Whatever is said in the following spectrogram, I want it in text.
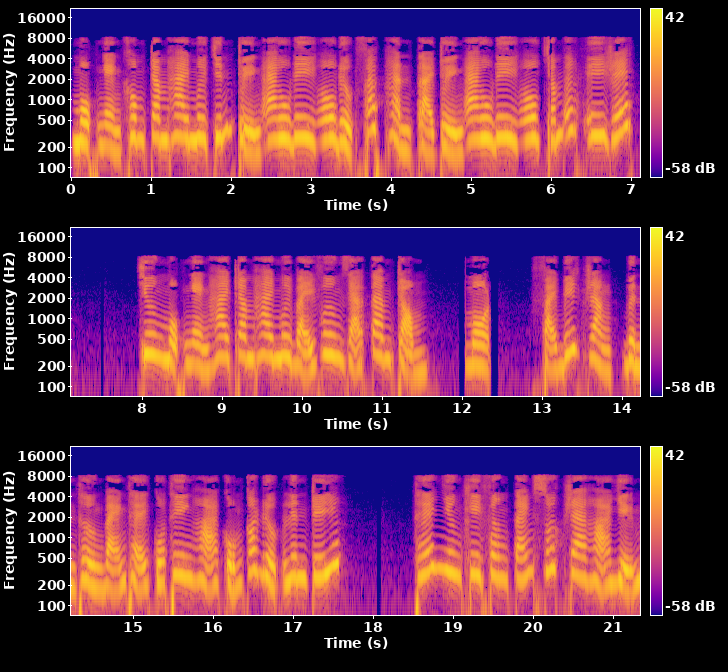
1029 truyện audio được phát hành tại truyện audio.fiz Chương 1227 Vương giả tam trọng 1. Phải biết rằng, bình thường bản thể của thiên hỏa cũng có được linh trí. Thế nhưng khi phân tán xuất ra hỏa diễm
